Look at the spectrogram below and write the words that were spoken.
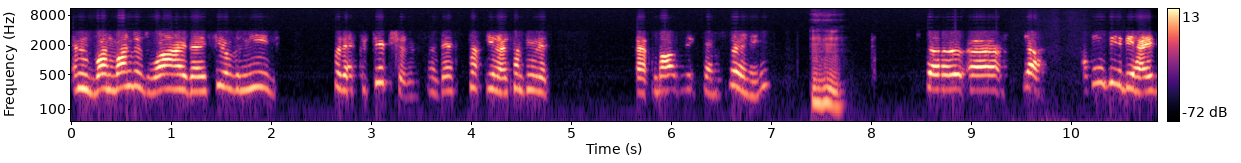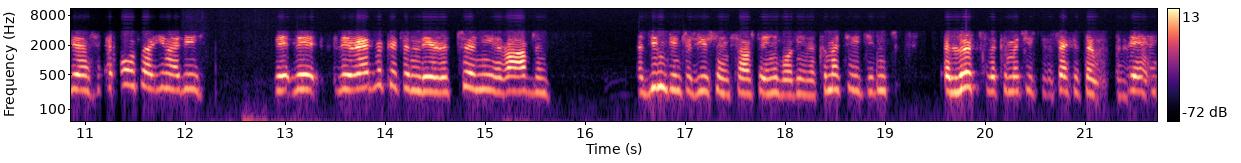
and one wonders why they feel the need for that protection, and that's you know something that's uh, mildly concerning. Mm-hmm. So uh, yeah, I think their behaviour. Also, you know, the, the, the, their advocate and their attorney arrived and uh, didn't introduce themselves to anybody in the committee. Didn't alert the committee to the fact that they were there.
